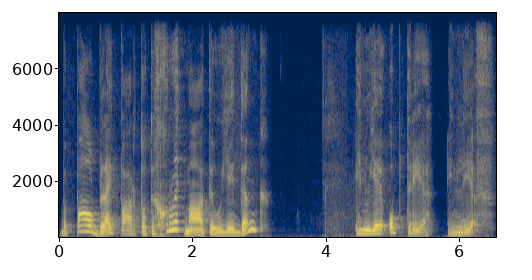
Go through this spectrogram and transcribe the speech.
bepaal blykbaar tot 'n groot mate hoe jy dink en hoe jy optree en leef.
